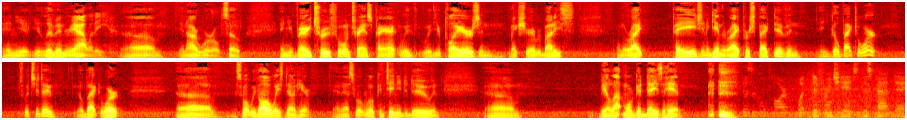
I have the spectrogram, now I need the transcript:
and you, you live in reality um, in our world. So, and you're very truthful and transparent with, with your players, and make sure everybody's on the right page, and again the right perspective, and, and you go back to work. That's what you do. You go back to work. Uh, that's what we've always done here, and that's what we'll continue to do, and um, be a lot more good days ahead physical part, what differentiates this bad day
